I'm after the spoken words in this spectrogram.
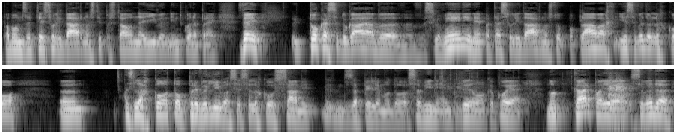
pa bom za te solidarnosti postal naiven in tako naprej. Zdaj, to, kar se dogaja v, v, v Sloveniji, ne, pa ta solidarnost v poplavah, je seveda lahko. Um, Z lahkoto preverljivo se, se lahko sami zapeljemo do Savinje in pogledamo, kako je. No, kar pa je, seveda,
